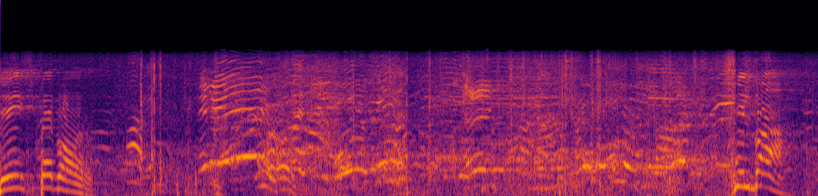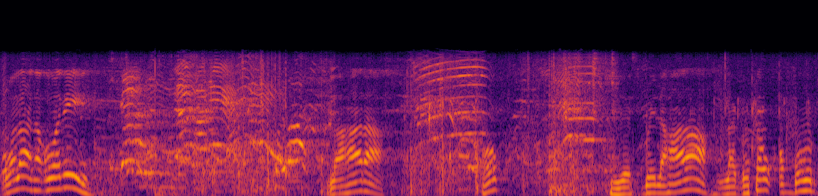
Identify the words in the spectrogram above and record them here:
James Pebor. Silva. Wala, nakuha ni. Lahara. Hop. Yes, boy Lahara. Lagotok ang board.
